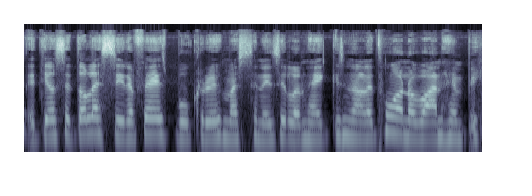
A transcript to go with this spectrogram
Että jos et ole siinä Facebook-ryhmässä, niin silloin Heikki, sinä olet huono vanhempi.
